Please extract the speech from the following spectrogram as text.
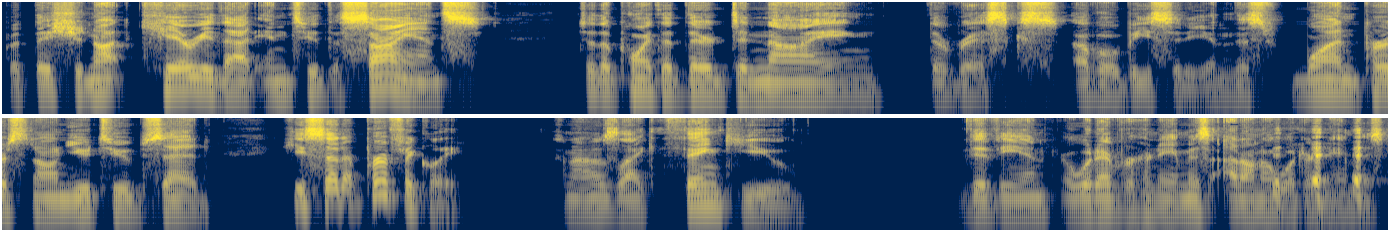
but they should not carry that into the science to the point that they're denying the risks of obesity. And this one person on YouTube said he said it perfectly, and I was like, thank you. Vivian or whatever her name is. I don't know what her name is.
